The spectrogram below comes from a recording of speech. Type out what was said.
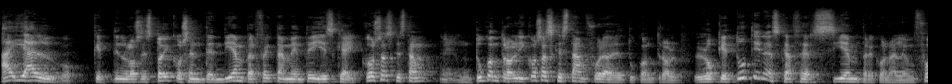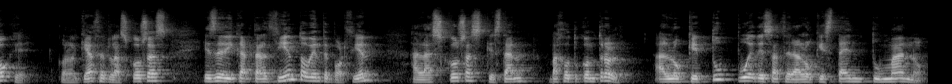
Hay algo que los estoicos entendían perfectamente y es que hay cosas que están en tu control y cosas que están fuera de tu control. Lo que tú tienes que hacer siempre con el enfoque con el que haces las cosas es dedicarte al 120% a las cosas que están bajo tu control, a lo que tú puedes hacer, a lo que está en tu mano.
